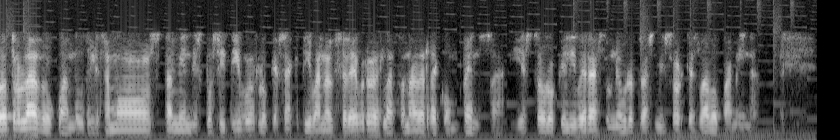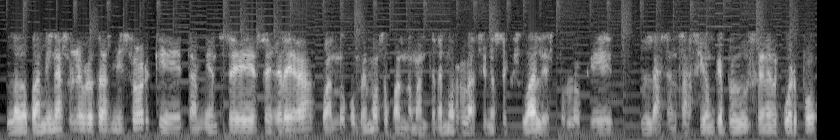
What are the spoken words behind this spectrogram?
otro lado, cuando utilizamos también dispositivos, lo que se activa en el cerebro es la zona de recompensa y esto lo que libera es un neurotransmisor que es la dopamina. La dopamina es un neurotransmisor que también se segrega cuando comemos o cuando mantenemos relaciones sexuales, por lo que la sensación que produce en el cuerpo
